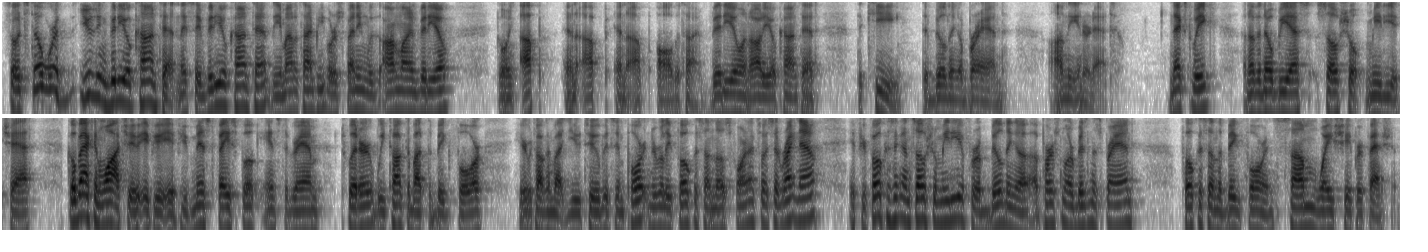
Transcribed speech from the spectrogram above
So it's still worth using video content. And they say video content, the amount of time people are spending with online video, going up and up and up all the time. Video and audio content, the key to building a brand on the internet. Next week, another No BS social media chat. Go back and watch if, you, if you've missed Facebook, Instagram, Twitter. We talked about the big four. Here we're talking about YouTube. It's important to really focus on those four. And that's why I said right now, if you're focusing on social media for building a, a personal or business brand, focus on the big four in some way, shape, or fashion.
